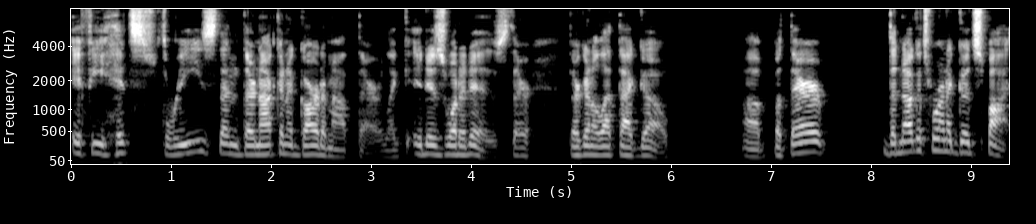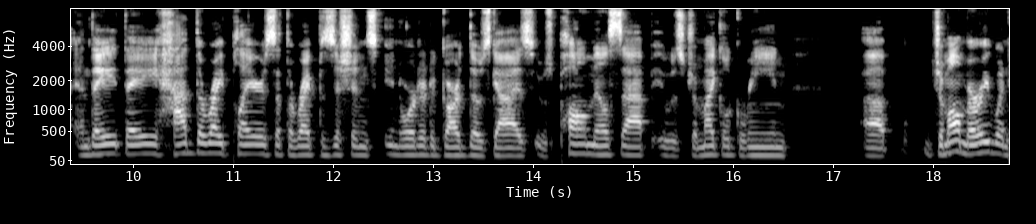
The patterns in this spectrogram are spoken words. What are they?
if he hits threes, then they're not going to guard him out there. Like it is what it is. They're they're going to let that go. Uh, but they're the Nuggets were in a good spot, and they they had the right players at the right positions in order to guard those guys. It was Paul Millsap, it was JaMychal Green, uh, Jamal Murray. When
